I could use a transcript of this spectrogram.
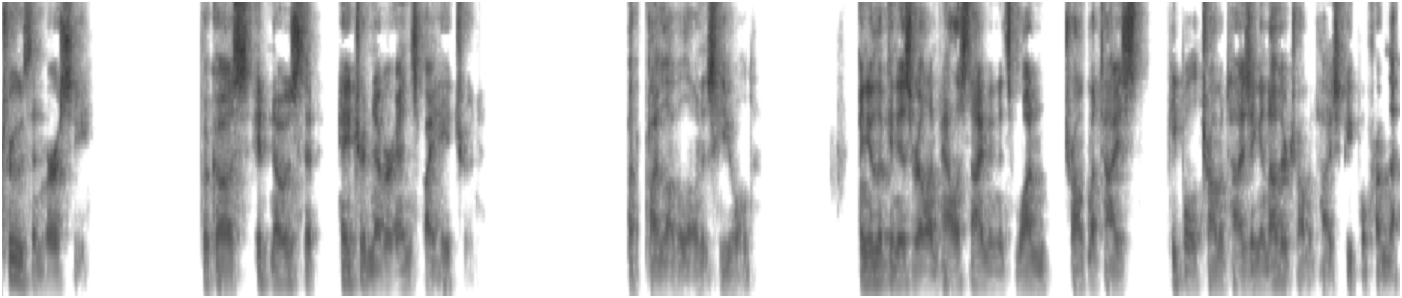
truth and mercy because it knows that hatred never ends by hatred, but by love alone is healed. And you look in Israel and Palestine, and it's one traumatized people traumatizing another traumatized people from the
